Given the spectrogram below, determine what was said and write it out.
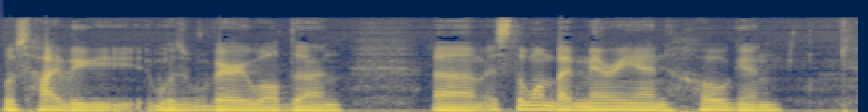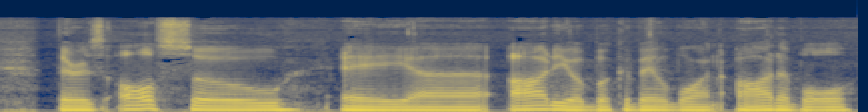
was highly was very well done. Um, it's the one by Marianne Hogan. There is also a uh, audio book available on Audible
